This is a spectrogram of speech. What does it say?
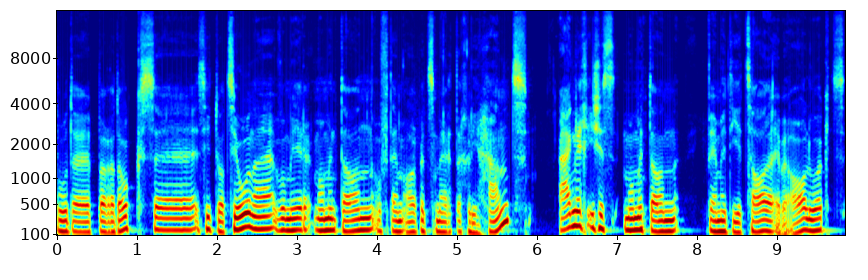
der paradoxen Situationen, die wir momentan auf dem Arbeitsmarkt ein bisschen haben. Eigentlich ist es momentan, wenn man die Zahlen eben anschaut,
